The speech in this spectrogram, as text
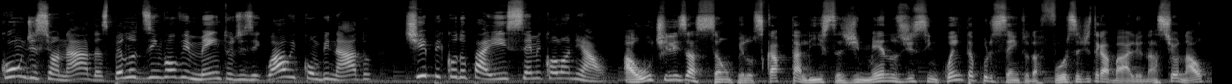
condicionadas pelo desenvolvimento desigual e combinado típico do país semicolonial. A utilização pelos capitalistas de menos de 50% da força de trabalho nacional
